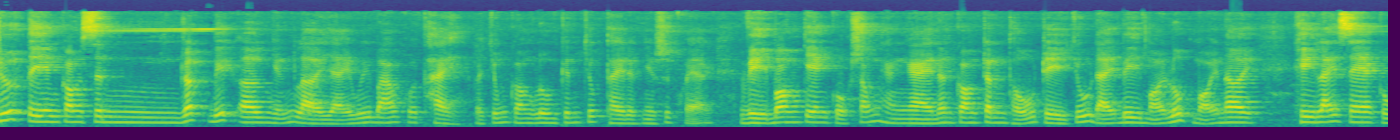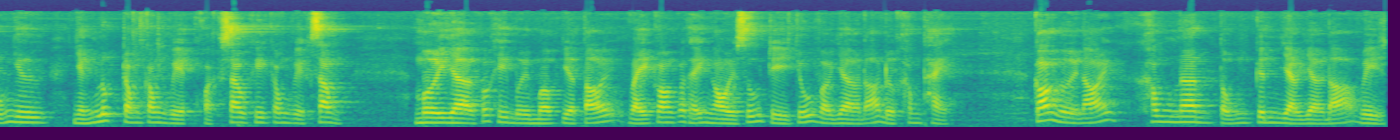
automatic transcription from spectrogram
Trước tiên con xin rất biết ơn những lời dạy quý báu của Thầy Và chúng con luôn kính chúc Thầy được nhiều sức khỏe. Vì bon chen cuộc sống hàng ngày nên con tranh thủ trì chú Đại Bi mọi lúc, mọi nơi, Khi lái xe cũng như những lúc trong công việc hoặc sau khi công việc xong. 10 giờ, có khi 11 giờ tối. Vậy con có thể ngồi xuống trì chú vào giờ đó được không Thầy? Có người nói không nên tụng kinh vào giờ đó vì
